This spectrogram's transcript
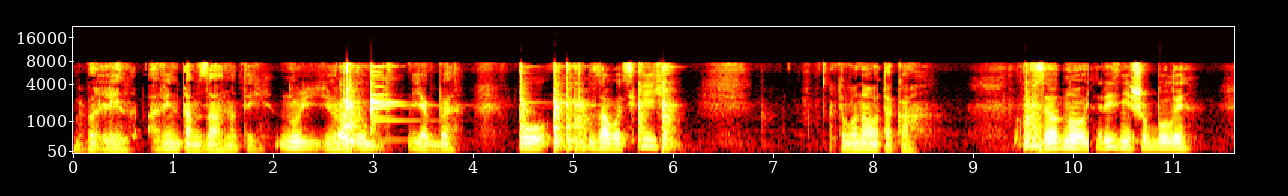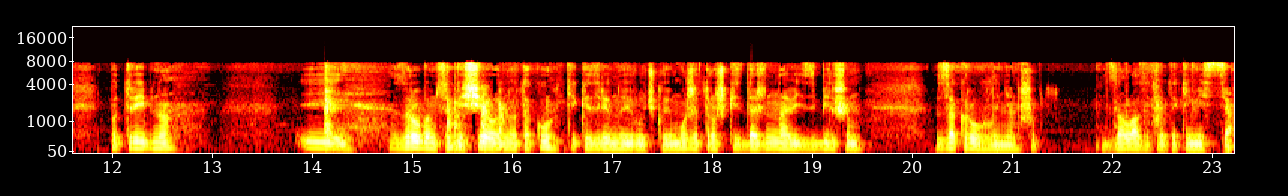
Блін, а він там загнутий. Ну, робив якби по заводській, то вона отака. Все одно різні, щоб були потрібно. І зробимо собі ще одну таку, тільки з рівною ручкою. Може трошки навіть з більшим закругленням, щоб залазити в такі місця.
